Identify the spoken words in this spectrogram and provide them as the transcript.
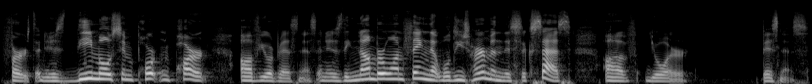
first. And it is the most important part of your business. And it is the number one thing that will determine the success of your business.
